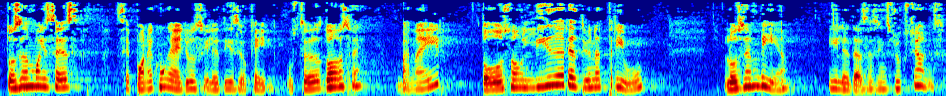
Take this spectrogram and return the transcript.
Entonces Moisés se pone con ellos y les dice, ok, ustedes doce van a ir, todos son líderes de una tribu, los envía y les da esas instrucciones.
